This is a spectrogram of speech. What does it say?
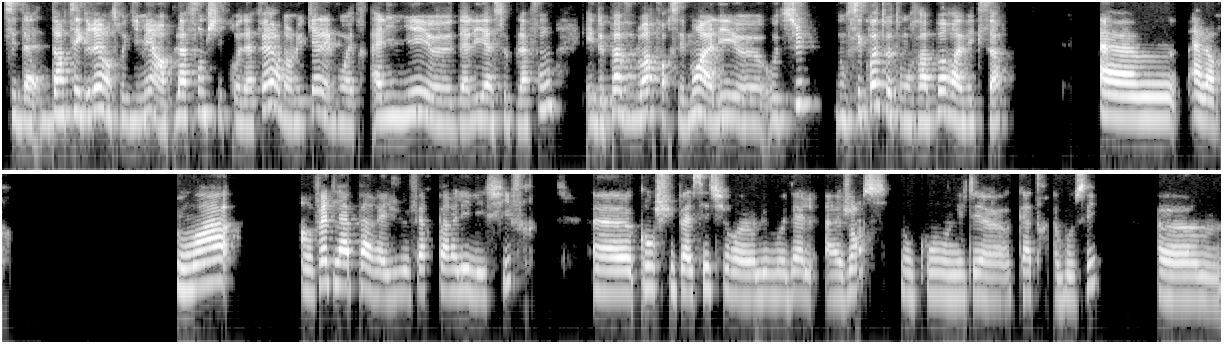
c'est d'intégrer, entre guillemets, un plafond de chiffre d'affaires dans lequel elles vont être alignées euh, d'aller à ce plafond et de pas vouloir forcément aller euh, au-dessus. Donc c'est quoi, toi, ton rapport avec ça? Alors, moi, en fait, là, pareil, je veux faire parler les chiffres. Quand je suis passée sur le modèle agence, donc on était quatre à bosser, euh,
